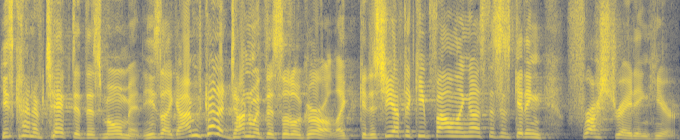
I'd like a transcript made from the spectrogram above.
he's kind of ticked at this moment. He's like, I'm kind of done with this little girl. Like, does she have to keep following us? This is getting frustrating here.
